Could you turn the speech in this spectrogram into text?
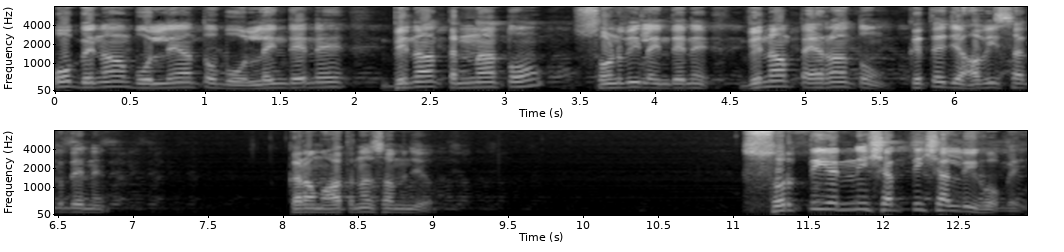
ਉਹ ਬਿਨਾ ਬੋਲਿਆਂ ਤੋਂ ਬੋਲ ਲੈਂਦੇ ਨੇ, ਬਿਨਾ ਕੰਨਾਂ ਤੋਂ ਸੁਣ ਵੀ ਲੈਂਦੇ ਨੇ, ਬਿਨਾ ਪੈਰਾਂ ਤੋਂ ਕਿਤੇ ਜਾ ਵੀ ਸਕਦੇ ਨੇ। ਕਰਮਾਤ ਨਾ ਸਮਝਿਓ। ਸੁਰਤੀ ਇੰਨੀ ਸ਼ਕਤੀਸ਼ਾਲੀ ਹੋ ਗਈ।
